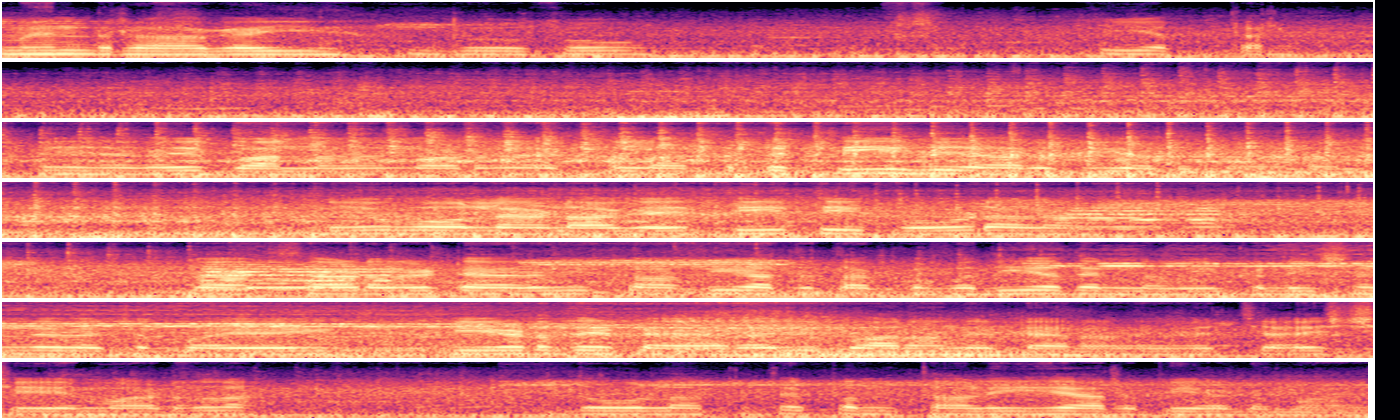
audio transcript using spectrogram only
ਮਹਿੰਦਰਾ ਆ ਗਿਆ ਜੀ 275 ਇਹ ਹੈਗਾ ਜੀ 92 ਮਾਡਲ 1 ਲੱਖ ਤੇ 30000 ਰੁਪਇਆ ਦਾ ਮਾਡਲ ਨਿਊ ਹਾਲੈਂਡ ਆ ਗਿਆ 30 30 ਫੋਰਡ ਵਾਲਾ। ਬੈਕ ਸਾਈਡ ਵਾਲੇ ਟਾਇਰ ਵੀ ਕਾਫੀ ਹੱਦ ਤੱਕ ਵਧੀਆ ਤੇ ਨਵੀਂ ਕੰਡੀਸ਼ਨ ਦੇ ਵਿੱਚ ਪਏ ਆ ਜੀ। ਫੀਟ ਦੇ ਟਾਇਰ ਆ ਜੀ 12 ਦੇ ਟਾਇਰਾਂ ਦੇ ਵਿੱਚ ਆ ਇਹ 6 ਮਾਡਲ ਆ। 2 ਲੱਖ ਤੇ 45000 ਰੁਪਏ ਡਿਮਾਂਡ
